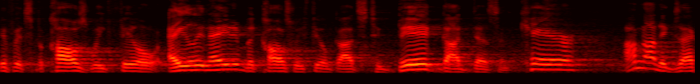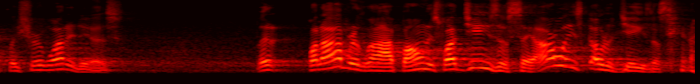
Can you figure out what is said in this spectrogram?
if it's because we feel alienated, because we feel God's too big, God doesn't care. I'm not exactly sure what it is. But what I rely upon is what Jesus said. I always go to Jesus, you know.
